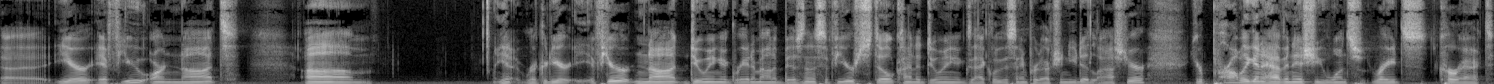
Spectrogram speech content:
uh, year, if you are not um, you know, record year. If you're not doing a great amount of business, if you're still kind of doing exactly the same production you did last year, you're probably going to have an issue once rates correct.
